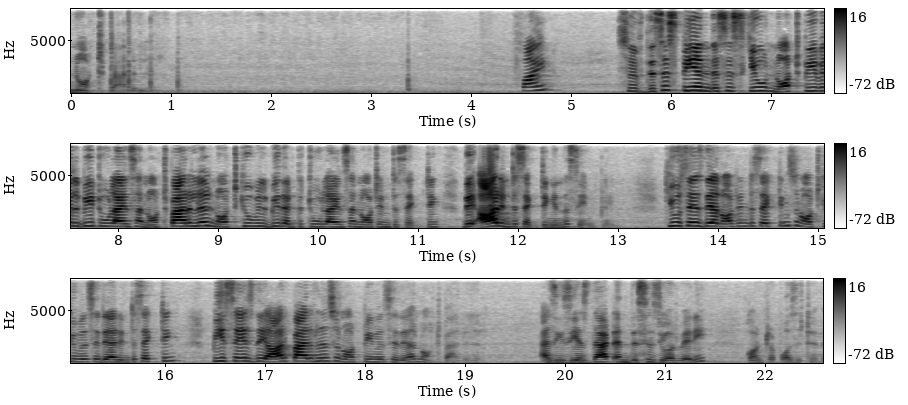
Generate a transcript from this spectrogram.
not parallel. Fine. So if this is P and this is Q, not P will be two lines are not parallel, not Q will be that the two lines are not intersecting, they are intersecting in the same plane. Q says they are not intersecting, so not Q will say they are intersecting. P says they are parallel, so not P will say they are not parallel. As easy as that and this is your very contrapositive.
